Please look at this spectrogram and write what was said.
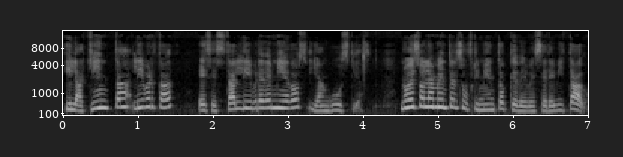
Y la quinta libertad es estar libre de miedos y angustias. No es solamente el sufrimiento que debe ser evitado.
